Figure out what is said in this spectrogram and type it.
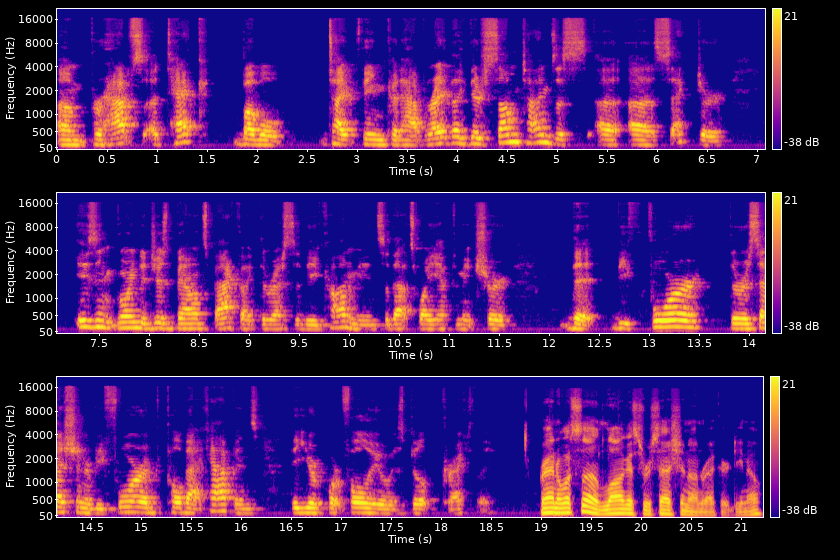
um, perhaps a tech bubble type thing could happen, right? Like there's sometimes a, a, a, sector isn't going to just bounce back like the rest of the economy. And so that's why you have to make sure that before the recession or before a pullback happens, that your portfolio is built correctly. Brandon, what's the longest recession on record? Do you know?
